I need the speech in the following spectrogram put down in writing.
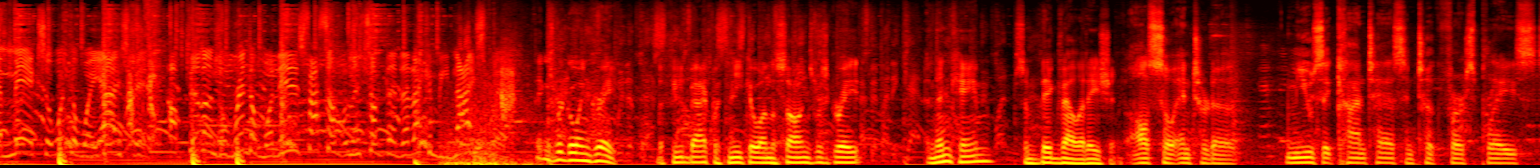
and mix it with the way I spit. I'm feeling the rhythm when it is fast, and it's something that I can be nice with. Things were going great. The feedback with Nico on the songs was great. And then came some big validation. Also entered a music contest and took first place,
